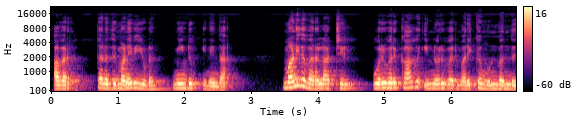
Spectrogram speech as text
அவர் தனது மனைவியுடன் மீண்டும் இணைந்தார். மனித வரலாற்றில் ஒருவருக்காக இன்னொருவர் மறிக்க முன்வந்து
